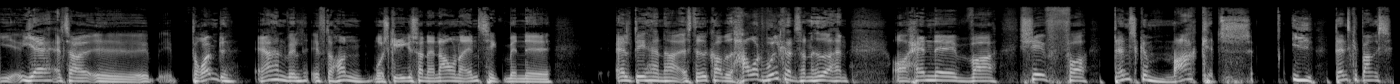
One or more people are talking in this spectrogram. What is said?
ja, altså, øh, berømte er han vel efterhånden. Måske ikke sådan af navn og ansigt, men øh, alt det, han har afstedkommet. Howard Wilkinson hedder han, og han øh, var chef for Danske Markets i Danske Banks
